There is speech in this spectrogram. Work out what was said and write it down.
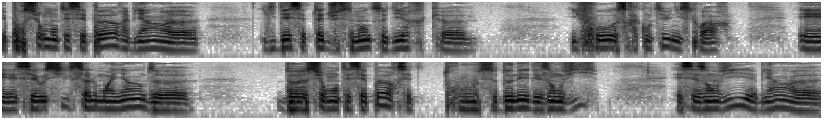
et pour surmonter ces peurs, eh l'idée c'est peut-être justement de se dire que il faut se raconter une histoire. Et c'est aussi le seul moyen de, surmonter ses peurs, c'est de se donner des envies. Et ces envies, eh bien, euh,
